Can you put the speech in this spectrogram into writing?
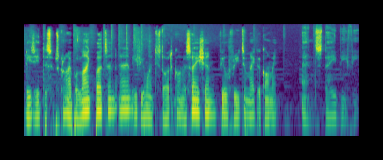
please hit the subscribe or like button. And if you want to start a conversation, feel free to make a comment. And stay beefy.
